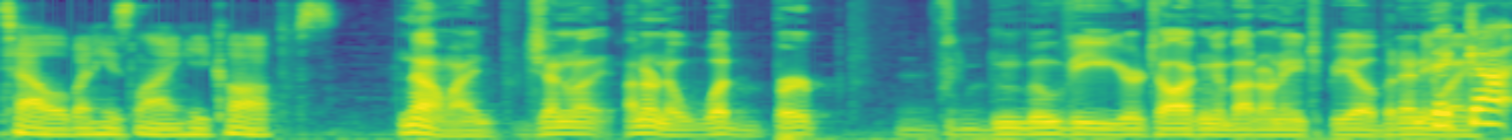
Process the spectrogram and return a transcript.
tell when he's lying. He coughs. No, I generally I don't know what burp movie you're talking about on HBO, but anyway. That guy,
